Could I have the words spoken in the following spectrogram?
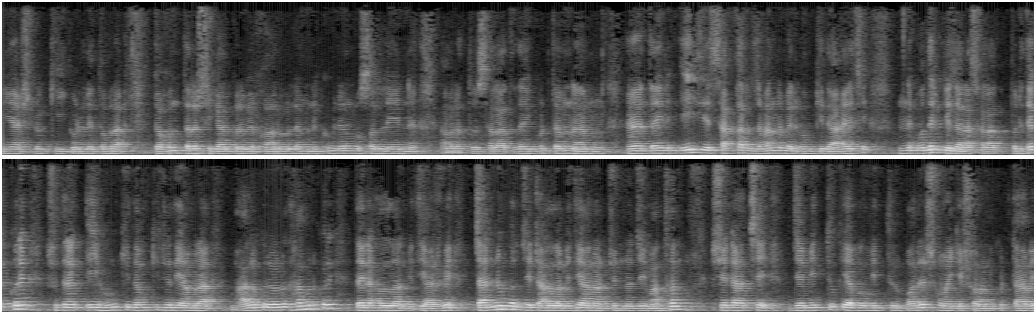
নিয়ে আসলো, কি করলে তোমরা? তখন তারা স্বীকার করবে মুসল্লিন আমরা তো সালাত আদায় করতাম না হ্যাঁ তাই এই যে সাকার জাহান নামের হুমকি দেওয়া হয়েছে ওদেরকে যারা সালাত পরিত্যাগ করে সুতরাং এই হুমকি ধমকি যদি আমরা ভালো করে অনুধাবন করি, তাহলে আল্লাহর ভীতি আসবে। চার নম্বর যেটা আল্লাহ ভীতি আনার জন্য যে মাধ্যম, সেটা হচ্ছে যে মৃত্যুকে এবং মৃত্যুর পরের সময়কে স্মরণ করতে হবে।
